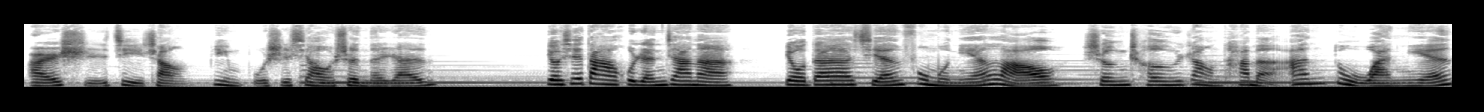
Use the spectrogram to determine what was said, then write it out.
而实际上并不是孝顺的人。有些大户人家呢，有的嫌父母年老，声称让他们安度晚年，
